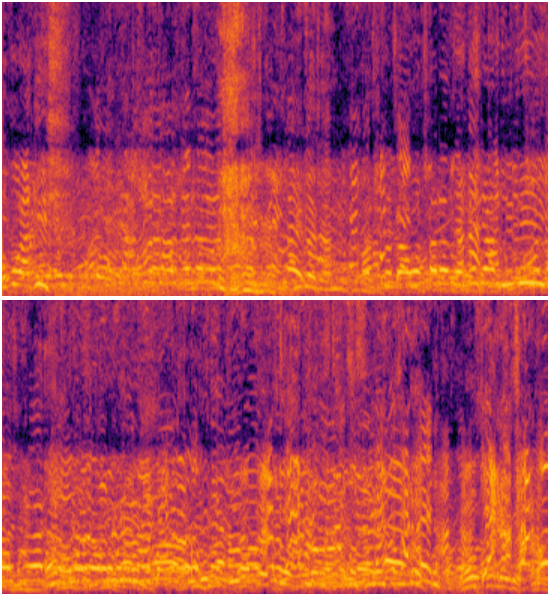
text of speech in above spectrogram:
অপু রাখিস। কেন ছাড়বো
